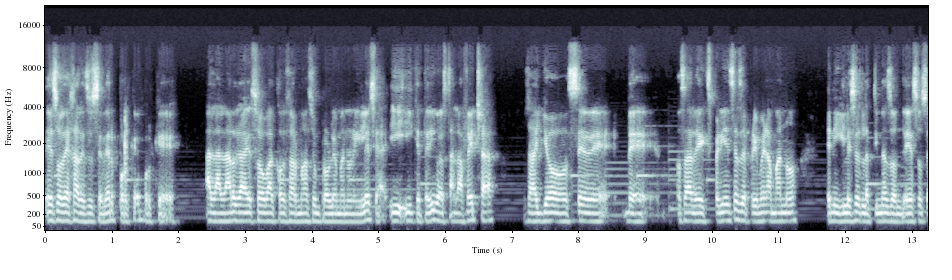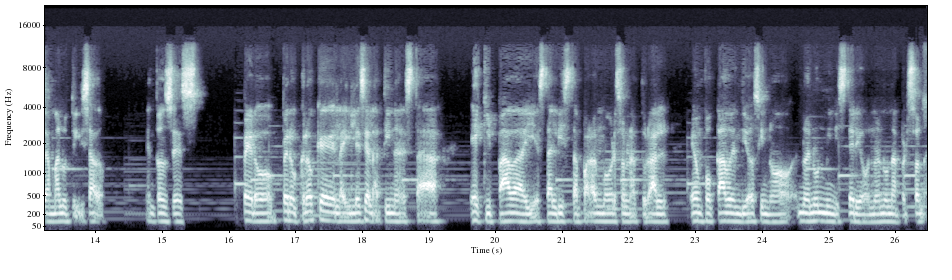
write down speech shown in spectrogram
eso deja de suceder. ¿Por qué? Porque a la larga eso va a causar más un problema en una iglesia. Y, que te digo, hasta la fecha, o sea, yo sé de, de, o sea, de experiencias de primera mano en iglesias latinas donde eso se ha mal utilizado. Entonces, pero, pero creo que la iglesia latina está equipada y está lista para un mover sobrenatural enfocado en Dios y no, no en un ministerio, no en una persona.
